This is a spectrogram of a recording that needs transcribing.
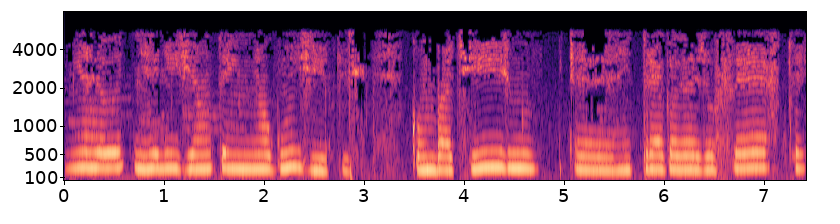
Minha religião tem alguns ritos, como batismo, é, entrega das ofertas,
